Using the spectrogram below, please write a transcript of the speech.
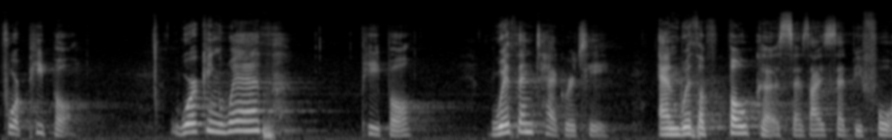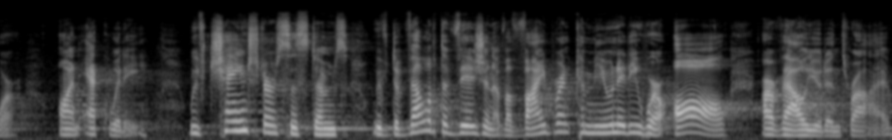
for people. Working with people with integrity and with a focus, as I said before, on equity. We've changed our systems. We've developed a vision of a vibrant community where all are valued and thrive.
